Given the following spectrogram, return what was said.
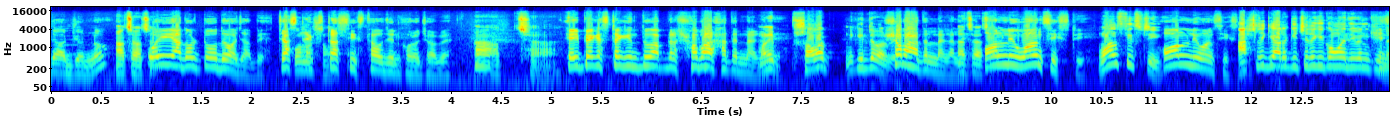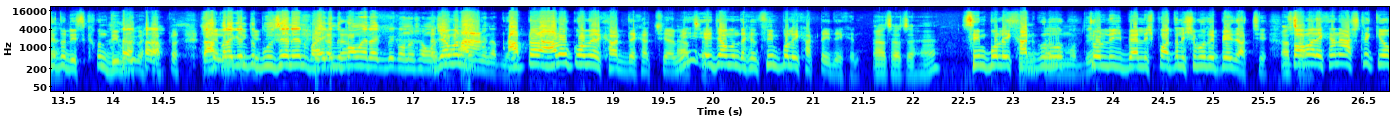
দেওয়ার জন্য। হ্যাঁ, আচ্ছা, আচ্ছা। ওই আদলটাও দেওয়া যাবে। জাস্ট এক্সট্রা সিক্স থাউজেন্ড খরচ হবে। আচ্ছা। এই প্যাকেজটা কিন্তু আপনার সবার হাতের মানে সবার কিনতে পারবে? সবার হাতের লাগালে আচ্ছা। Only one sixty 160 only one sixty আসলে কি আরও কিছু নাকি কমায় দিবেন কি কিছু তো ডিসকাউন্ট দিব তারপরে কিন্তু বুঝে নেন ভাই কিন্তু কমায় রাখবে কোনো সমস্যা যেমন আসবেন আপনি আপনার। আরও কমের খাট দেখাচ্ছি আমি। আচ্ছা। এই যেমন দেখেন সিম্পল এই খাটটাই দেখেন। আচ্ছা আচ্ছা হ্যাঁ। সিম্পল এই খাটগুলো চল্লিশ বিয়াল্লিশ পঁয়তাল্লিশের মধ্যে পেয়ে যাচ্ছে। তো আচ্ছা। আমার এখানে আসলে কেউ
